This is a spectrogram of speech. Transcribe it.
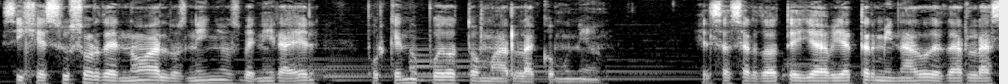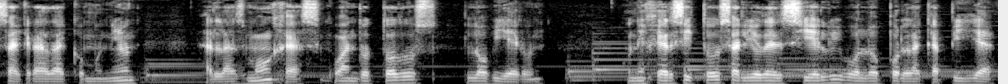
si Jesús ordenó a los niños venir a Él, ¿por qué no puedo tomar la comunión? El sacerdote ya había terminado de dar la sagrada comunión a las monjas cuando todos lo vieron. Un ejército salió del cielo y voló por la capilla,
